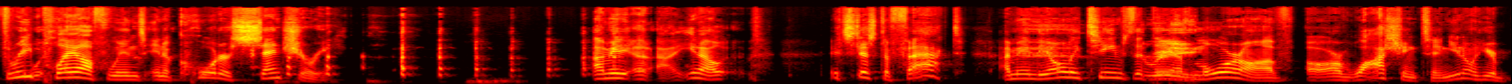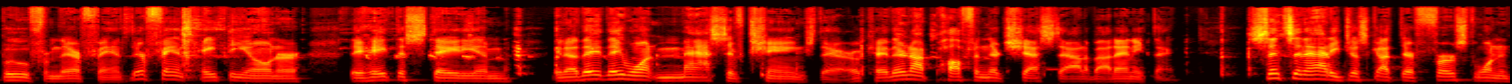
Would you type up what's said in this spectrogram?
Three playoff wins in a quarter century. I mean, uh, uh, you know, it's just a fact. I mean, the only teams that they have more of are Washington. You don't hear boo from their fans. Their fans hate the owner. They hate the stadium. You know, they they want massive change there. Okay, they're not puffing their chest out about anything. Cincinnati just got their first one in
